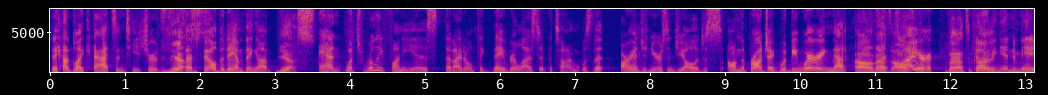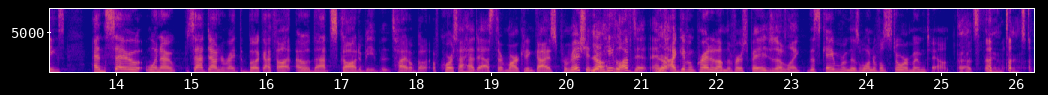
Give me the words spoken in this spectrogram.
They had like hats and t shirts that Yes. said, fill the damn thing up. Yes. And what's really funny is that I don't think they realized at the time was that our engineers and geologists on the project would be wearing that Oh, that's awesome. attire That's great. coming into meetings. And so when I sat down to write the book, I thought, oh, that's got to be the title. But of course, I had to ask their marketing guy's permission, Yeah. and he loved it. And Yeah. I give him credit on the first page. And I'm like, this came from this wonderful store, Boomtown. That's fantastic.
